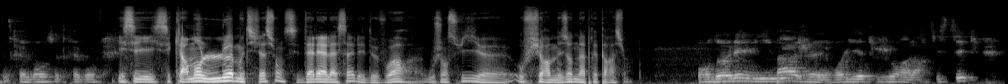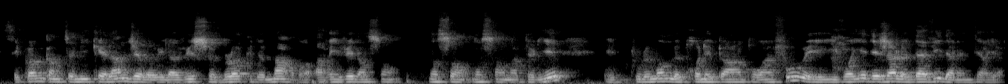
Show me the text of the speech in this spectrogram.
C'est très beau, c'est très beau. Et c'est clairement la motivation, c'est d'aller à la salle et de voir où j'en suis euh, au fur et à mesure de ma préparation. Pour donner une image reliée toujours à l'artistique, c'est comme quand Michelangelo il a vu ce bloc de marbre arriver dans son, dans son, dans son atelier et tout le monde le prenait pour un fou et il voyait déjà le David à l'intérieur.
